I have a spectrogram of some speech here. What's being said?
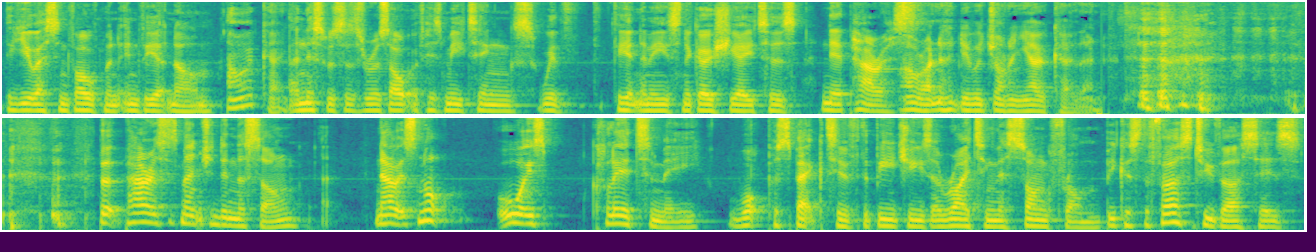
the US involvement in Vietnam. Oh, okay. And this was as a result of his meetings with Vietnamese negotiators near Paris. All right, nothing to do with John and Yoko then. But Paris is mentioned in the song. Now, it's not always clear to me what perspective the Bee Gees are writing this song from, because the first two verses,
